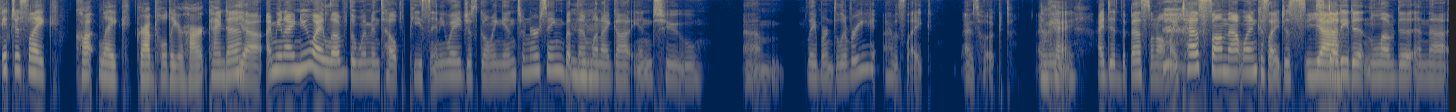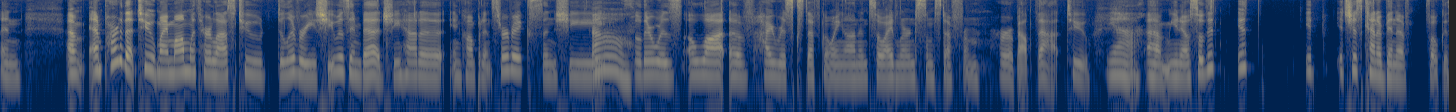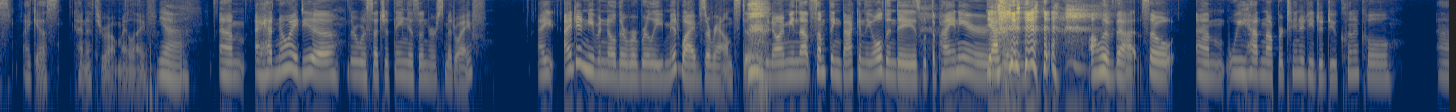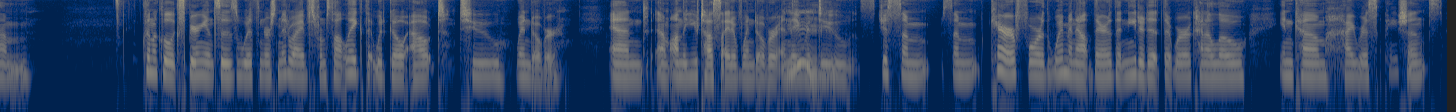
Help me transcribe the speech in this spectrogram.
It just like caught like grabbed hold of your heart kind of. Yeah. I mean, I knew I loved the women's health piece anyway, just going into nursing. But Mhm. then when I got into um, labor and delivery, I was like, I was hooked. I mean, okay. I did the best on all my tests on that one because I just Yeah. studied it and loved it and that. And Um, and part of that too, my mom with her last two deliveries, she was in bed. She had a incompetent cervix, and she Oh. so there was a lot of high risk stuff going on, and so I learned some stuff from her about that too. Yeah. Um, you know, so that it it it's just kind of been a focus, I guess, kind of throughout my life. Yeah. Um, I had no idea there was such a thing as a nurse midwife. I, I didn't even know there were really midwives around still. You know, I mean, that's something back in the olden days with the pioneers Yeah. and all of that. So um, we had an opportunity to do clinical um, clinical experiences with nurse midwives from Salt Lake that would go out to Wendover and um, on the Utah side of Wendover, and they would Mm. do just some some care for the women out there that needed it, that were kind of low income, high risk patients.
